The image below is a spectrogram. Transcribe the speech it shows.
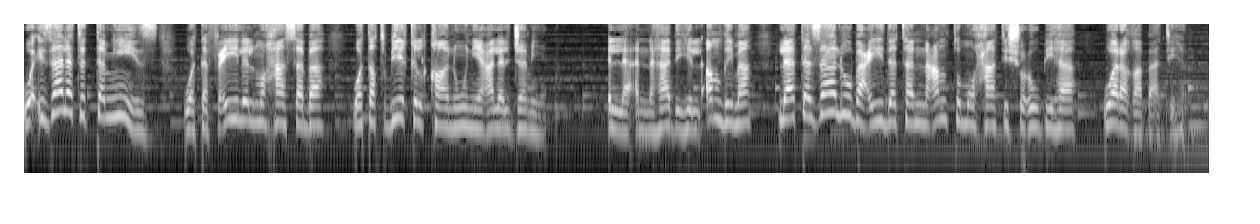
وإزالة التمييز وتفعيل المحاسبة وتطبيق القانون على الجميع. إلا أن هذه الأنظمة لا تزال بعيدة عن طموحات شعوبها ورغباتها.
